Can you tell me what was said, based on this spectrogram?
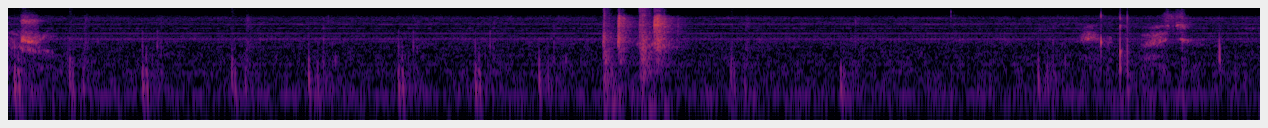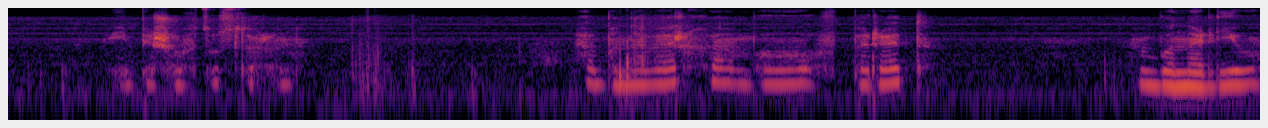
Вийшов. Він кудись. Він пішов в ту сторону. Або наверх, або вперед, або наліво,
